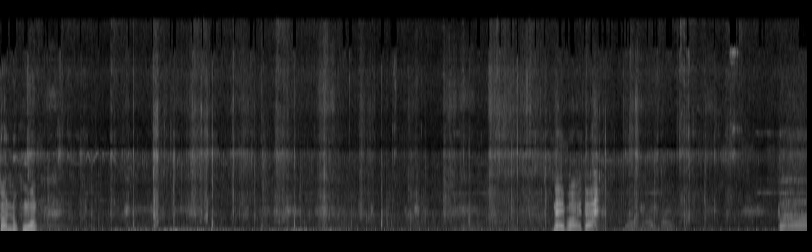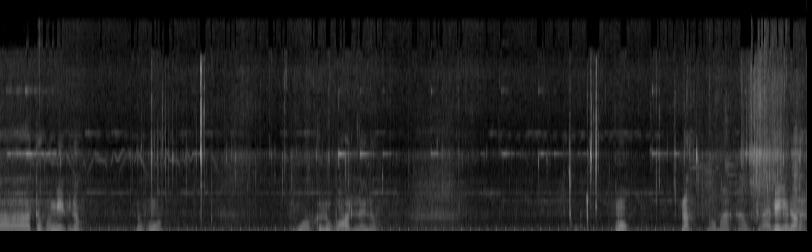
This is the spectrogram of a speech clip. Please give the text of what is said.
สอนลูกห่วง ได้บ่ไอ้ตาได้ได้ได้ป้าตัวพวกนี้พี่น้อง ลูกห่วงหัวคือลูกออดเลยเนาะมกบ่มากเข้าหลายเฮ้เลยยพี่น้องยัง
